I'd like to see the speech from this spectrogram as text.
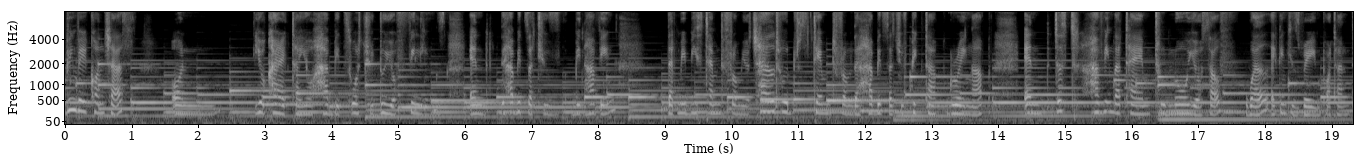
being very conscious on your character, your habits, what you do, your feelings, and the habits that you've been having that maybe stemmed from your childhood, stemmed from the habits that you've picked up growing up, and just having that time to know yourself well, I think is very important.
